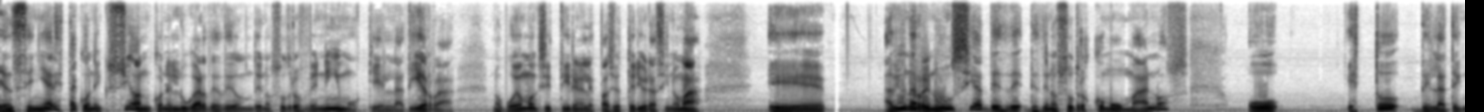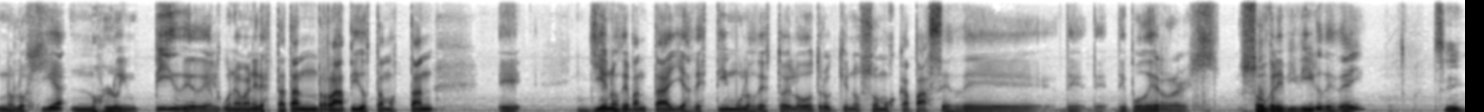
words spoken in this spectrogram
enseñar esta conexión con el lugar desde donde nosotros venimos, que es la Tierra, no podemos existir en el espacio exterior así nomás. Eh, ¿Había una renuncia desde, desde nosotros como humanos o esto de la tecnología nos lo impide de alguna manera? Está tan rápido, estamos tan eh, llenos de pantallas, de estímulos, de esto, de lo otro, que no somos capaces de, de, de poder sobrevivir desde ahí? Sí,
